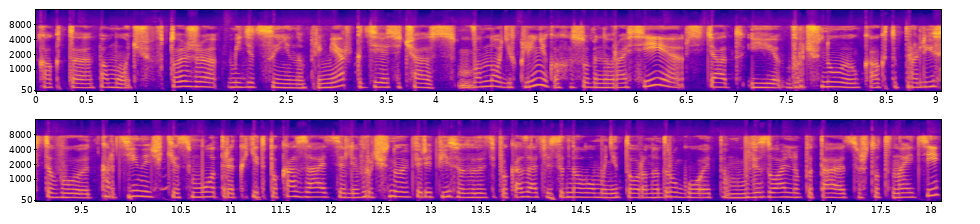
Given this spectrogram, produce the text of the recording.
как-то помочь. В той же медицине, например, где сейчас во многих клиниках, особенно в России, сидят и вручную как-то пролистывают картиночки, смотрят какие-то показатели, вручную переписывают вот эти показатели с одного монитора на другой, там визуально пытаются что-то найти.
